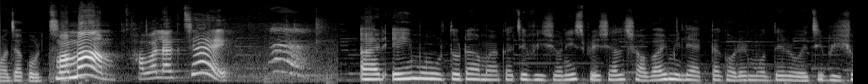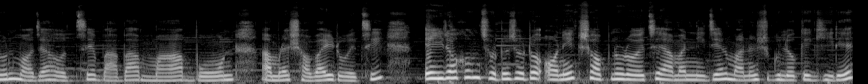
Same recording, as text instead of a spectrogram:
মজা করছে। মামাম হাওয়া লাগছে? আর এই মুহূর্তটা আমার কাছে ভীষণই স্পেশাল সবাই মিলে একটা ঘরের মধ্যে রয়েছি। ভীষণ মজা হচ্ছে। বাবা, মা, বোন, আমরা সবাই রয়েছি। এই রকম ছোট ছোট অনেক স্বপ্ন রয়েছে আমার নিজের মানুষগুলোকে ঘিরে।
